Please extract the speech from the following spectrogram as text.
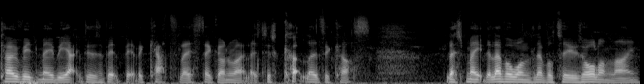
COVID maybe acted as a bit, bit of a catalyst. They've gone, right, let's just cut loads of costs. Let's make the level ones, level twos all online.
